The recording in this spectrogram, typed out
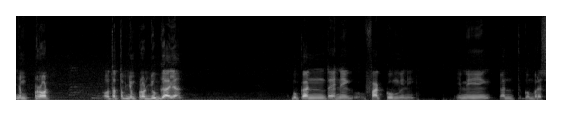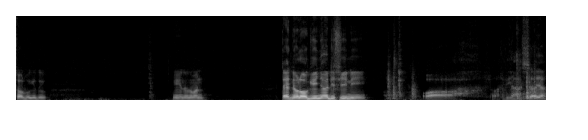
nyemprot. Oh, tetap nyemprot juga ya. Bukan teknik vakum ini. Ini kan kompresor begitu. Ini teman-teman. Teknologinya di sini. Biasa ya.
